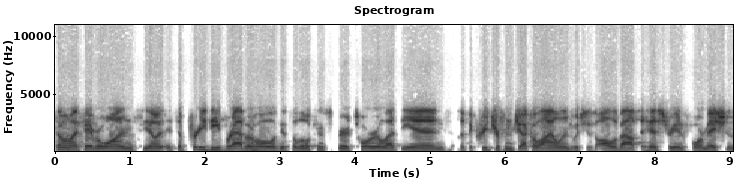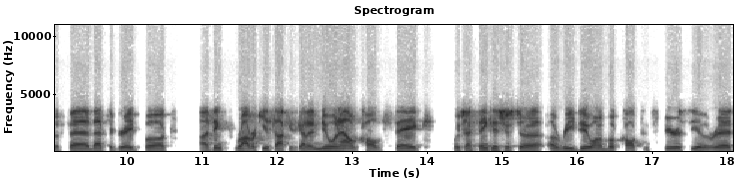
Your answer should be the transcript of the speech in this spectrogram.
some of my favorite ones, you know, it's a pretty deep rabbit hole. It gets a little conspiratorial at the end. But The Creature from Jekyll Island, which is all about the history and formation of the Fed, that's a great book. I think Robert Kiyosaki's got a new one out called Fake, which I think is just a, a redo on a book called Conspiracy of the Rich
